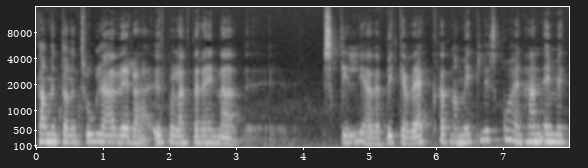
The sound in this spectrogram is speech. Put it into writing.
þá myndi honum trúlega að vera uppálagt að reyna að eh, skilja eða byggja vekk þarna á milli sko en hann einmitt,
